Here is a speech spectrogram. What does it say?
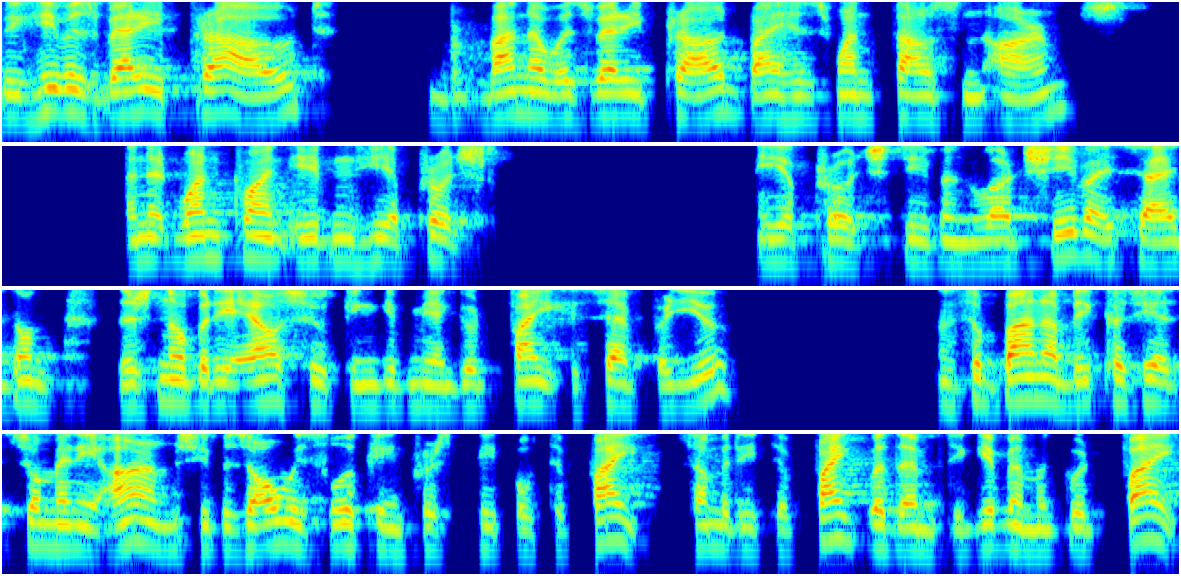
He was very proud. Bana was very proud by his 1,000 arms. And at one point, even he approached he approached even Lord Shiva. He said, I don't, there's nobody else who can give me a good fight except for you. And so Bana, because he had so many arms, he was always looking for people to fight, somebody to fight with him, to give him a good fight.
